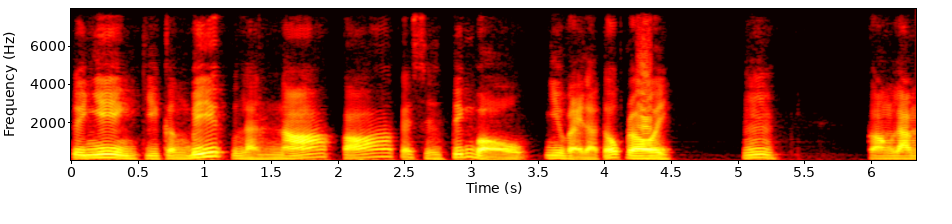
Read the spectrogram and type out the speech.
tuy nhiên, chỉ cần biết là nó có cái sự tiến bộ, như vậy là tốt rồi. Ừ. còn làm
